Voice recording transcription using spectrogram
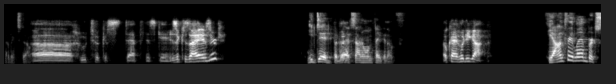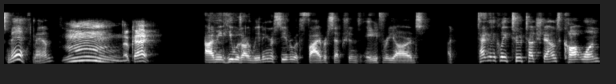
Stepping Stone. Uh, who took a step this game? Is it Coziah Izzard? He did, but that's not who I'm thinking of. Okay, who do you got? Keandre Lambert Smith, man. Mmm. Okay. I mean, he was our leading receiver with five receptions, 83 yards, uh, technically two touchdowns, caught one,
